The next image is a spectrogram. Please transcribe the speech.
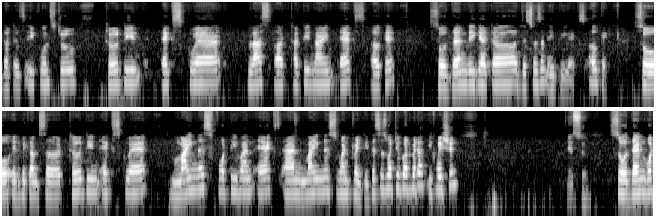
that is equals to 13x square plus a 39x okay? So then we get uh, this was an 80x okay? So it becomes uh, 13x square minus 41x and minus 120 this is what you got better equation? Yes, sir. so then what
